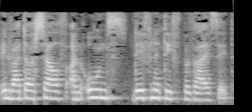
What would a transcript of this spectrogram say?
en wat haarself aan ons definitief bewys het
